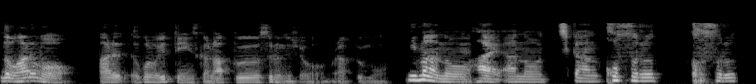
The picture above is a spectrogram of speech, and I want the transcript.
でもあれも、あれ、これも言っていいんですか？ラップするんでしょ？ラップも。今あの、ねはい、あの、痴漢こする、こする、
